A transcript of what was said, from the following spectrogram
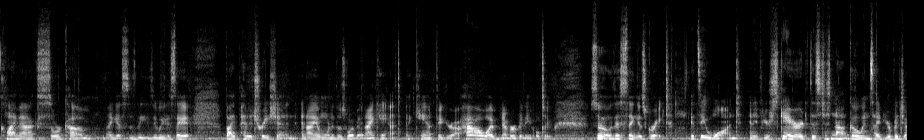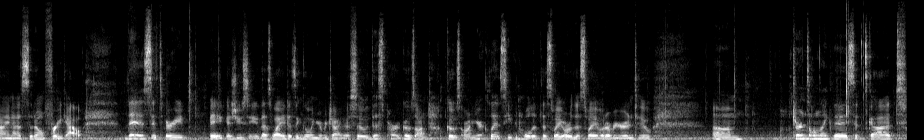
climax or come, I guess is the easy way to say it, by penetration. And I am one of those women. I can't. I can't figure out how. I've never been able to. So this thing is great. It's a wand. And if you're scared, this does not go inside your vagina, so don't freak out. This, it's very big as you see. That's why it doesn't go in your vagina. So this part goes on goes on your clit so you can hold it this way or this way, whatever you're into. Um, turns on like this. It's got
